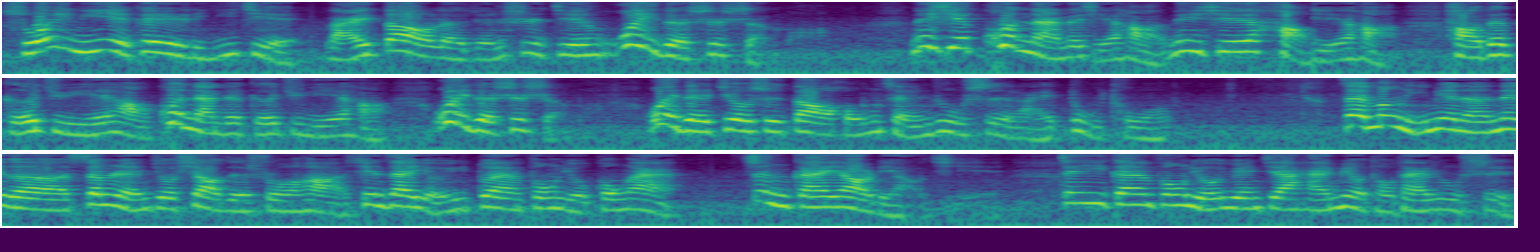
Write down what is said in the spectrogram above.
所以你也可以理解，来到了人世间为的是什么？那些困难的也好，那些好也好，好的格局也好，困难的格局也好，为的是什么？为的就是到红尘入世来度脱。在梦里面呢，那个僧人就笑着说：“哈，现在有一段风流公案，正该要了结。这一干风流冤家还没有投胎入世，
